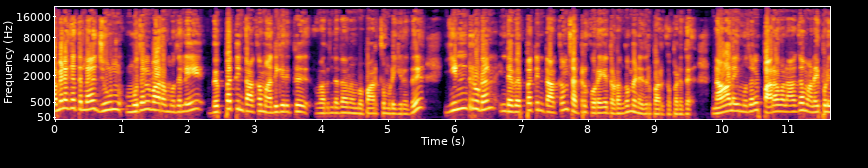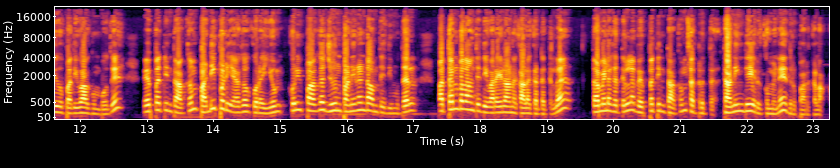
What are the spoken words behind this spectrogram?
தமிழகத்துல ஜூன் முதல் வாரம் முதலே வெப்பத்தின் தாக்கம் அதிகரித்து வந்ததை நம்ம பார்க்க முடிகிறது. இன்றுடன் இந்த வெப்பத்தின் தாக்கம் சற்று குறைய தொடங்கும் என எதிர்பார்க்கப்படுது. நாளை முதல் பரவலாக மழைப்பொழிவு பதிவாகும் போது வெப்பத்தின் தாக்கம் படிப்படியாக குறையும். குறிப்பாக ஜூன் பன்னிரெண்டாம் தேதி முதல் பத்தொன்பதாம் தேதி வரையிலான காலகட்டத்துல தமிழகத்தில் வெப்பத்தின் தாக்கம் சற்று த- தணிந்தே இருக்கும் என எதிர்பார்க்கலாம்.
